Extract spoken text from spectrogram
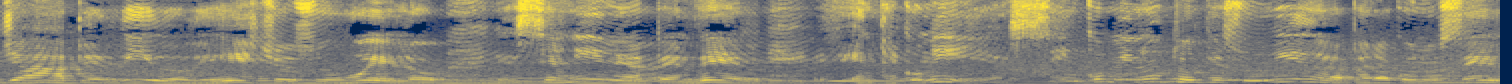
ya ha perdido de hecho su vuelo, eh, se anime a perder, entre comillas, minutos de su vida para conocer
